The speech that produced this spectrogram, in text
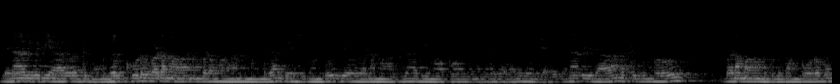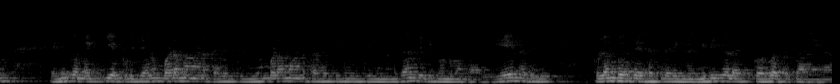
ஜனாதிபதி ஆகிறதுக்கு முதல் கூட வடமாகாணம் வடமாகாணம் என்று தான் பேசிக்கொண்டு வட வடமாகாணத்துக்கு தான் அதிகமாக போய் என்ன பிரச்சாரம் செஞ்சார். ஜனாதிபதி ஆகினத்துக்கு பிறகு வடமாகாணத்துக்கு தான் போகிறதும் எங்கே மக்கிய பிடிச்சாலும் படமான தவிர்த்து செய்யும் படமான ததச்சி தவிர்த்து செய்வேன்னு தான் சொல்லி கொண்டு வந்தார். ஏன் அது? புலம்பெயர் தேசத்தில் இருக்கிற நிதிகளை பெறுறதுக்காயா?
